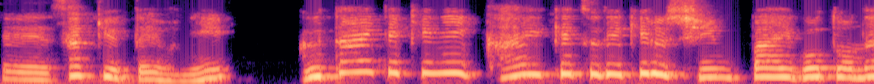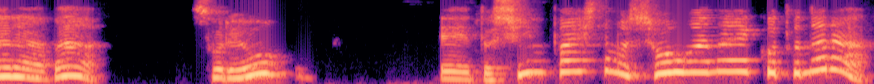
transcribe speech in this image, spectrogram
えー、さっき言ったように、具体的に解決できる心配事ならば、それを、えっ、ー、と、心配してもしょうがないことなら、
